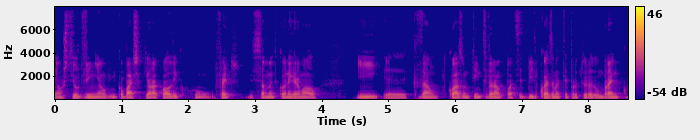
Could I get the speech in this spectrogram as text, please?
É um estilo de vinho, é um vinho com baixo teor alcoólico, com- feito essencialmente com negramol e eh, que dão quase um tinto de verão que pode ser bebido quase a uma temperatura de um branco,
